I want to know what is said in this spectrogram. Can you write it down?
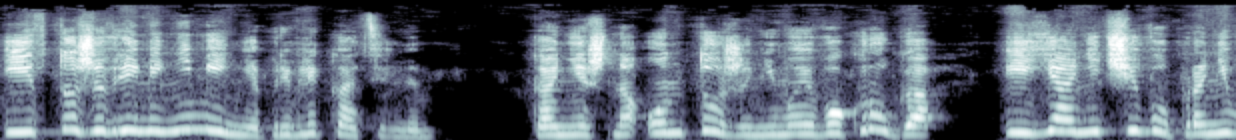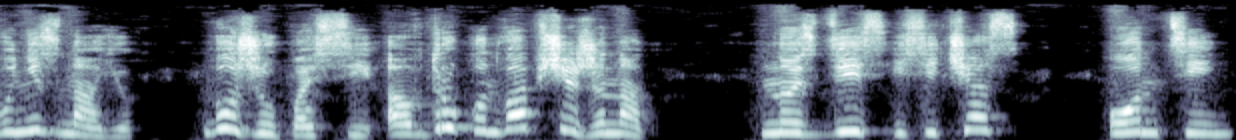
и в то же время не менее привлекательным. Конечно, он тоже не моего круга, и я ничего про него не знаю. Боже упаси, а вдруг он вообще женат? Но здесь и сейчас он тень,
